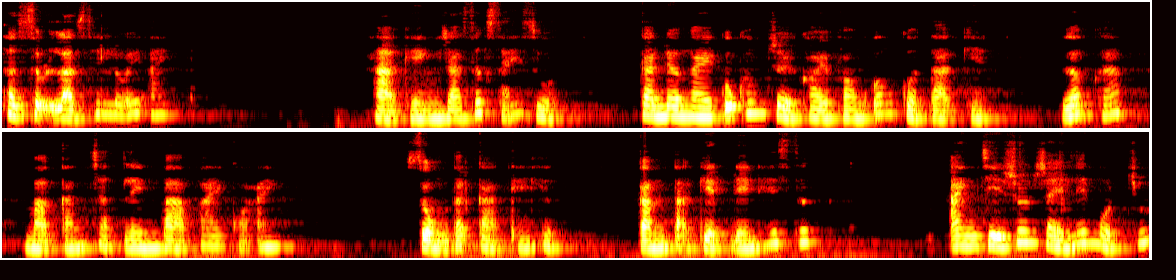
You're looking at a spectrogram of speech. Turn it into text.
Thật sự là xin lỗi anh. Hà Kinh ra sức sái ruột. Cả nửa ngày cũng không rời khỏi vòng ôm của Tạ Kiệt. Gấp gáp mà cắn chặt lên bả vai của anh. Dùng tất cả thế lực, cắn Tạ Kiệt đến hết sức. Anh chỉ run rẩy lên một chút,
